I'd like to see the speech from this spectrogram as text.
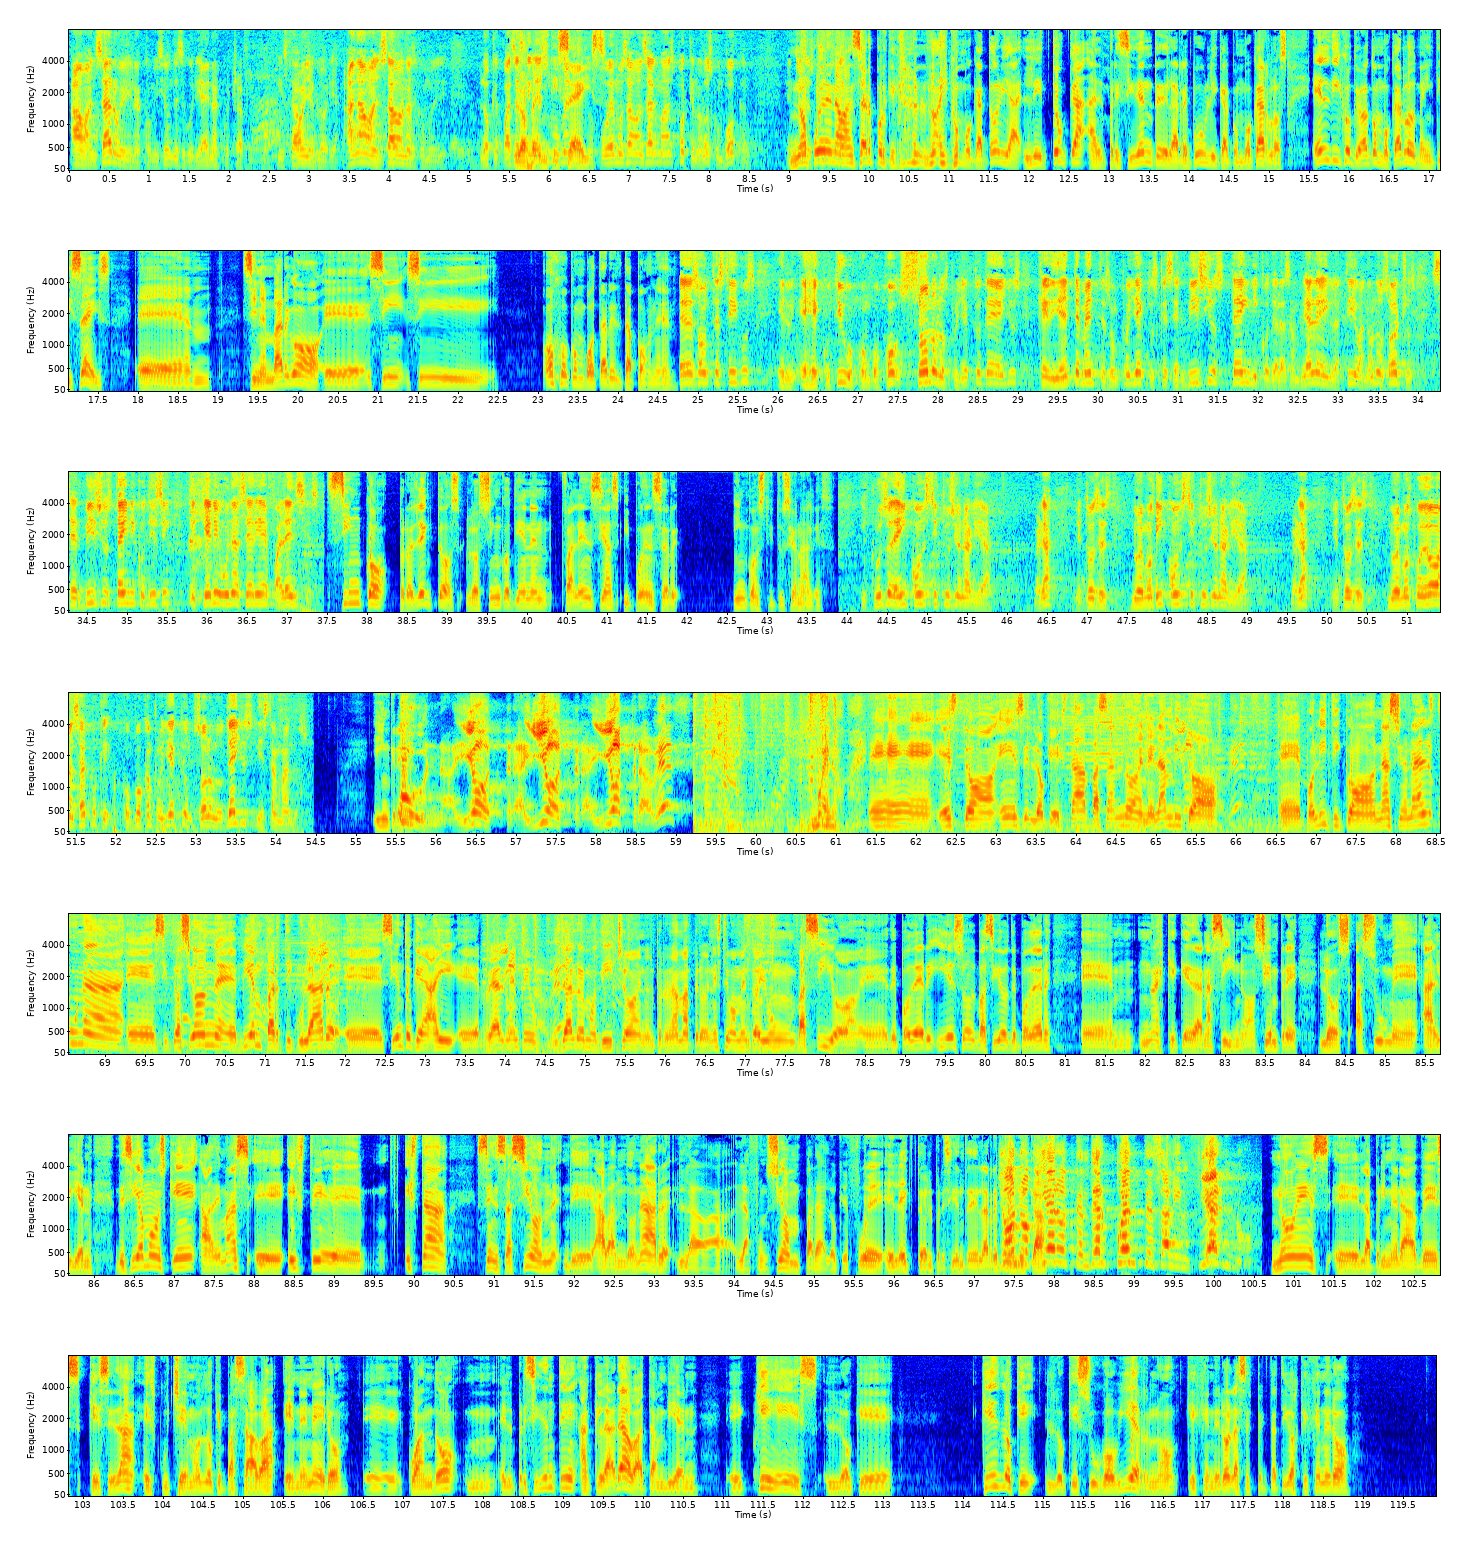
avanzaron en la Comisión de Seguridad y Narcotráfico. Aquí está Doña Gloria. Han avanzado en comunidades. Lo que pasa Los es que en 26. estos momentos no podemos avanzar más porque no los convocan. no Entonces, pueden usted- avanzar porque, claro, no hay convocatoria. Le toca al presidente de la República convocarlos. Él dijo que va a convocar los 26. Eh, sin embargo, eh, sí, sí. Ojo con votar el tapón, ¿eh? Ustedes son testigos, el Ejecutivo convocó solo los proyectos de ellos, que evidentemente son proyectos que servicios técnicos de la Asamblea Legislativa, no nosotros, servicios técnicos dicen que tienen una serie de falencias. Cinco proyectos, los cinco tienen falencias y pueden ser inconstitucionales. incluso de inconstitucionalidad, ¿verdad? Entonces, no hemos inconstitucionalidad, ¿verdad? Entonces, no hemos podido avanzar porque convocan proyectos solo los de ellos y están malos. Increíble. Una y otra y otra y otra vez. Bueno, eh, esto es lo que está pasando en el ámbito eh, político nacional. Una eh, situación eh, bien particular. siento que hay realmente, ya lo hemos dicho en el programa, pero en este momento hay un vacío de poder y esos vacíos de poder... no es que quedan así, ¿no? Siempre los asume alguien. Decíamos que además este, esta sensación de abandonar la, la función para lo que fue electo el presidente de la Yo no República quiero tender puentes al infierno. no es eh, la primera vez que se da. Escuchemos lo que pasaba en enero, eh, cuando mm, el presidente aclaraba también eh, qué es lo que qué es lo que, lo que su gobierno, que generó las expectativas que generó,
